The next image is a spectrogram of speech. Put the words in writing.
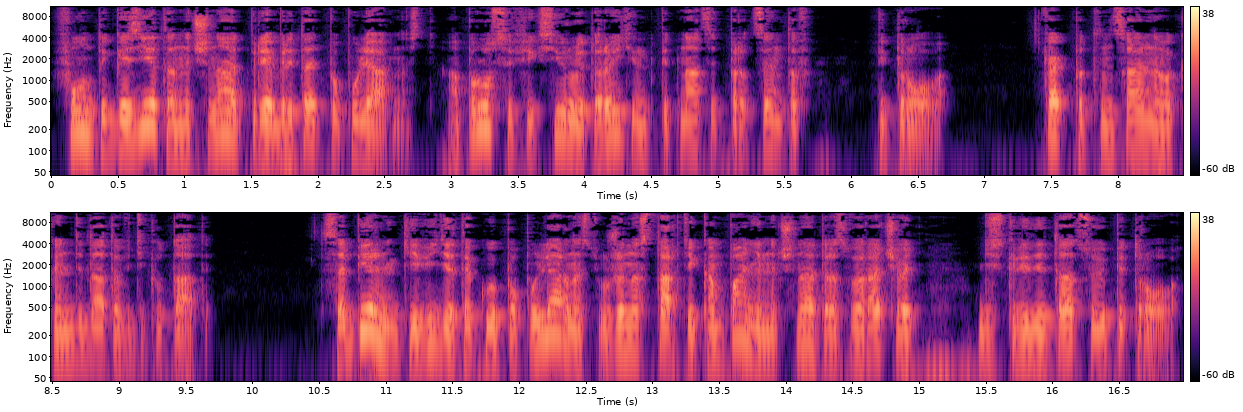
Фонд и газета начинают приобретать популярность. Опросы фиксируют рейтинг 15 процентов Петрова как потенциального кандидата в депутаты. Соперники, видя такую популярность, уже на старте кампании начинают разворачивать дискредитацию Петрова.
